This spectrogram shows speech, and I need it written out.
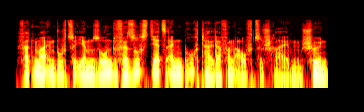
Fatma im Buch zu ihrem Sohn, du versuchst jetzt einen Bruchteil davon aufzuschreiben. Schön.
